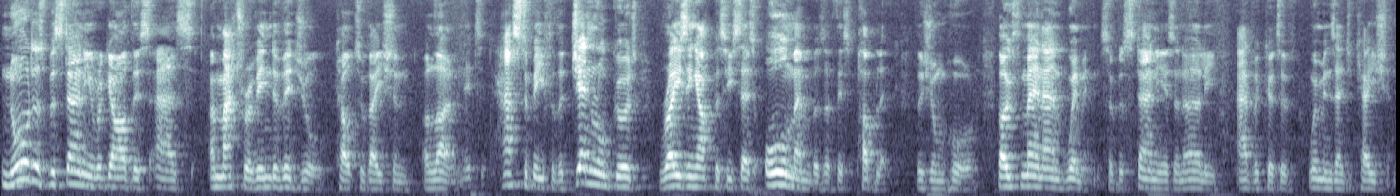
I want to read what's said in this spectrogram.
Nor does Bustani regard this as a matter of individual cultivation alone. It has to be for the general good, raising up, as he says, all members of this public, the Jumhur, both men and women. So Bustani is an early advocate of women's education.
